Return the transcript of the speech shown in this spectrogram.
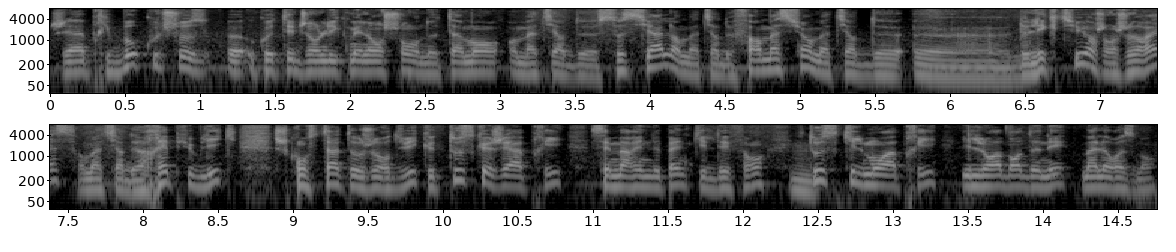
J'ai appris beaucoup de choses euh, aux côtés de Jean-Luc Mélenchon, notamment en matière de social, en matière de formation, en matière de, euh, de lecture, Jean Jaurès, en matière de République. Je constate aujourd'hui que tout ce que j'ai appris, c'est Marine Le Pen qui le défend. Mm. Tout ce qu'ils m'ont appris, ils l'ont abandonné, malheureusement.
